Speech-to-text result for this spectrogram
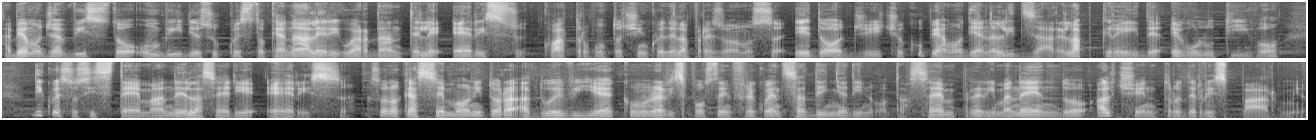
Abbiamo già visto un video su questo canale riguardante le Eris 4.5 della Presonus ed oggi ci occupiamo di analizzare l'upgrade evolutivo di questo sistema nella serie Eris. Sono casse monitor a due vie con una risposta in frequenza degna di nota, sempre rimanendo al centro del risparmio.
